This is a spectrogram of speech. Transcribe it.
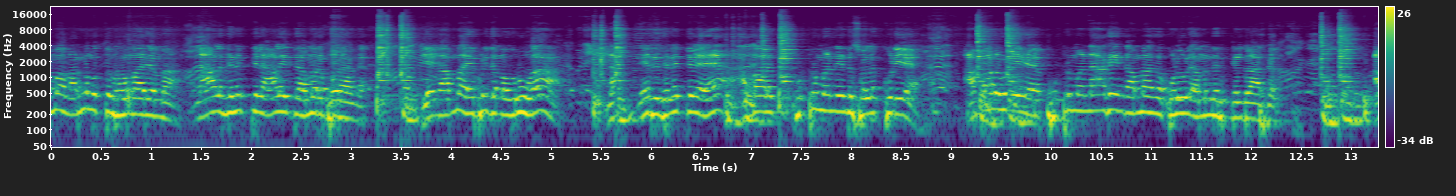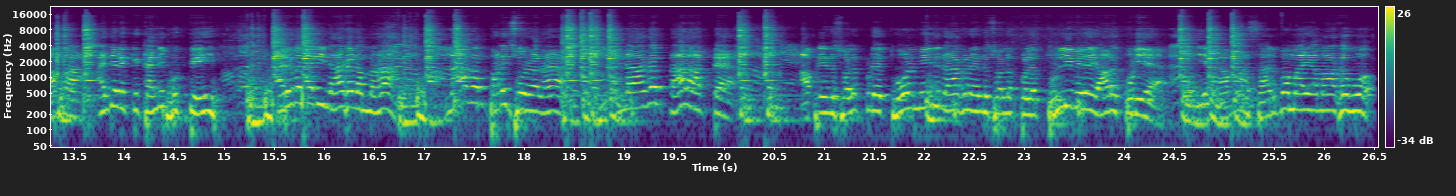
அம்மா வர்ணமுத்து மகமாரி அம்மா. நாலு தினத்தில் ஆலயத்தில் அமர போறாங்க. எங்க அம்மா எப்படி நம்ம உருவா? நேற்று தினத்தில் அம்மாவுக்கு புற்றுமண் என்று சொல்லக்கூடிய அம்மாவுடைய புற்றுமண்ணாக எங்க அம்மா அந்த குழுவில் அமர்ந்திருக்கின்றார்கள். அம்மா அஞ்சலுக்கு கன்னி புத்தி அறுபதடி நாகனம்மா நாகம் படை சூழல நன்னாக தாளாட்ட அப்படின்னு சொல்லக்கூடிய தோல் மீது நாகனம் என்று சொல்லக்கூடிய துள்ளி விலை ஆடக்கூடிய எங்க அம்மா சர்வமயமாகவும்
